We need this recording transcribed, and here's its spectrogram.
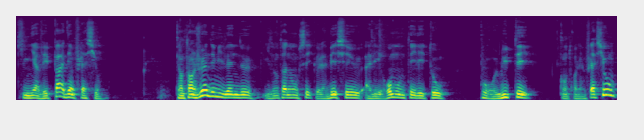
qu'il n'y avait pas d'inflation. Quand en juin 2022, ils ont annoncé que la BCE allait remonter les taux pour lutter contre l'inflation,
